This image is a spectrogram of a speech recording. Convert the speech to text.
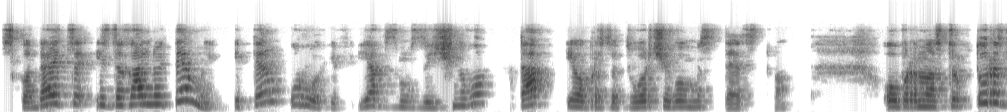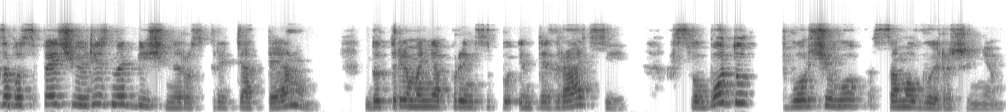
складається із загальної теми і тем уроків як з музичного, так і образотворчого мистецтва. Обрана структура забезпечує різнобічне розкриття тем, дотримання принципу інтеграції, свободу творчого самовираження.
